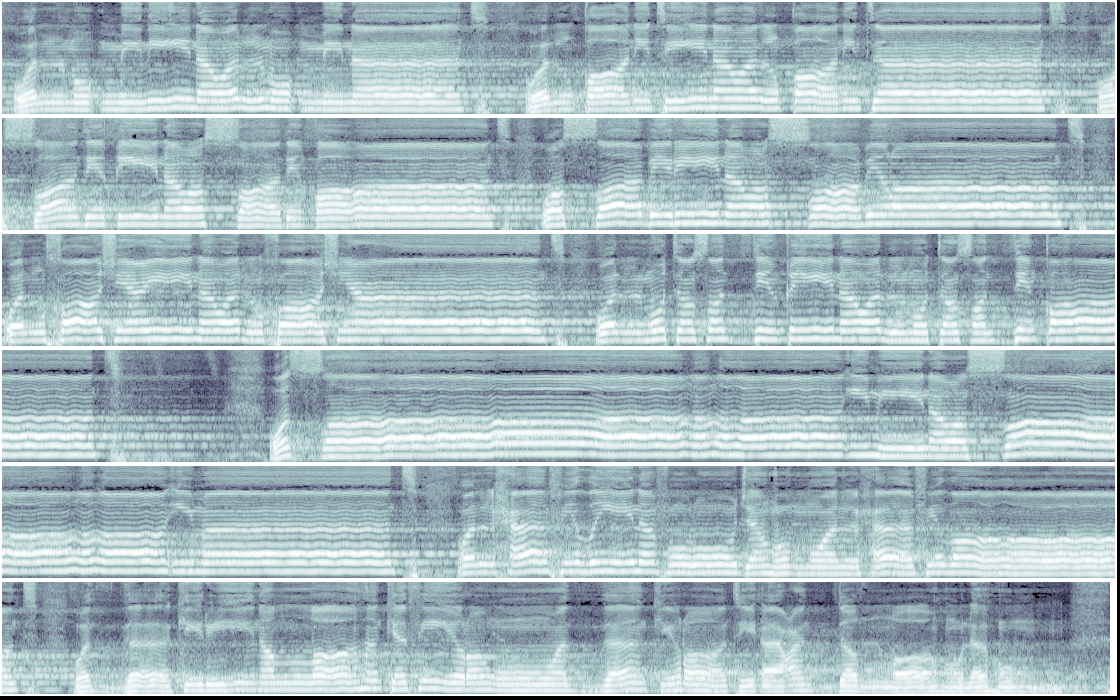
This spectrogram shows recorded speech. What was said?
والمؤمنين والمؤمنات والقانتين والقانتات والصادقين والصادقات والصابرين والصابرات والخاشعين والخاشعات والمتصدقين والمتصدقات والصائمين والصائمات والحافظين فروجهم والحافظات والذاكرين الله كثيرا والذاكرات أعد الله لهم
